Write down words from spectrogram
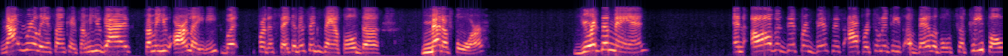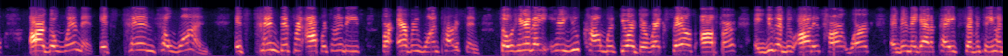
Not really in some cases. Some of you guys, some of you are ladies, but for the sake of this example, the metaphor, you're the man, and all the different business opportunities available to people are the women. It's 10 to 1. It's 10 different opportunities for every one person. So here they here you come with your direct sales offer and you got to do all this hard work and then they got to pay $1700.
